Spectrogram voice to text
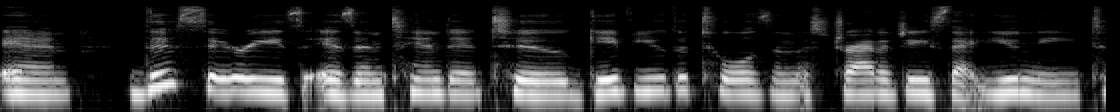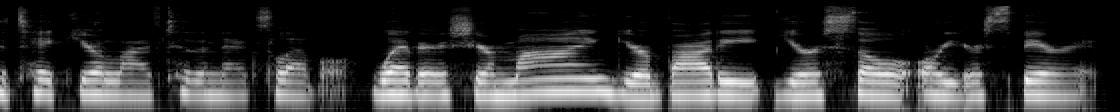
And this series is intended to give you the tools and the strategies that you need to take your life to the next level, whether it's your mind, your body, your soul, or your spirit.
